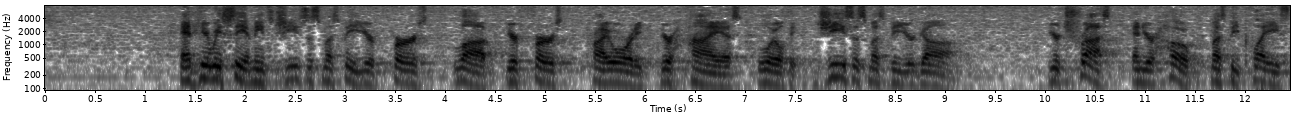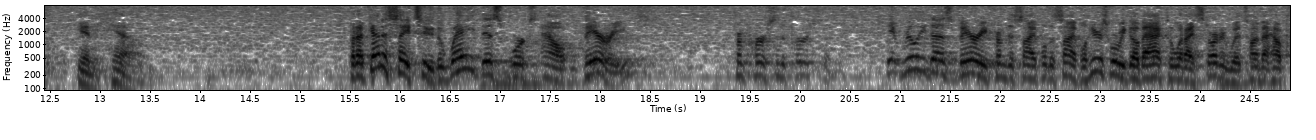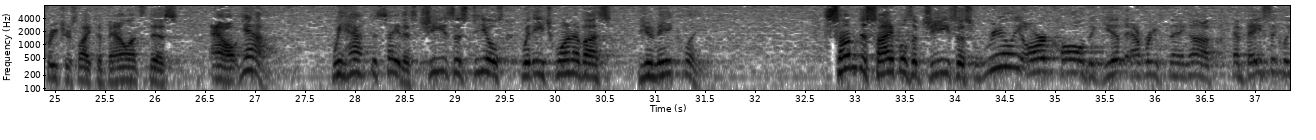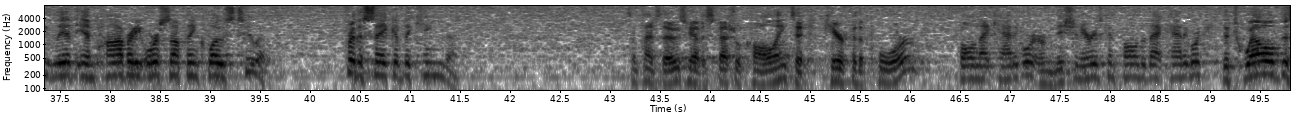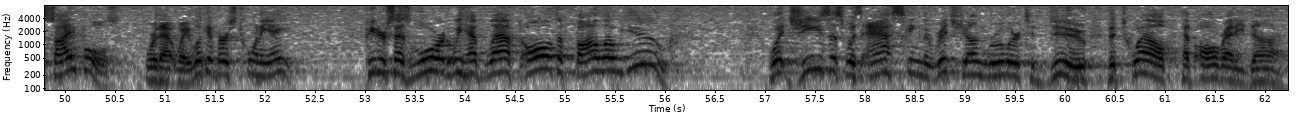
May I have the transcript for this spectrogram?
And here we see it means Jesus must be your first love, your first priority, your highest loyalty. Jesus must be your God. Your trust and your hope must be placed in Him. But I've got to say, too, the way this works out varies from person to person. It really does vary from disciple to disciple. Here's where we go back to what I started with, talking about how preachers like to balance this out. Yeah, we have to say this. Jesus deals with each one of us uniquely. Some disciples of Jesus really are called to give everything up and basically live in poverty or something close to it for the sake of the kingdom. Sometimes those who have a special calling to care for the poor fall in that category, or missionaries can fall into that category. The 12 disciples were that way. Look at verse 28. Peter says, Lord, we have left all to follow you. What Jesus was asking the rich young ruler to do, the 12 have already done.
